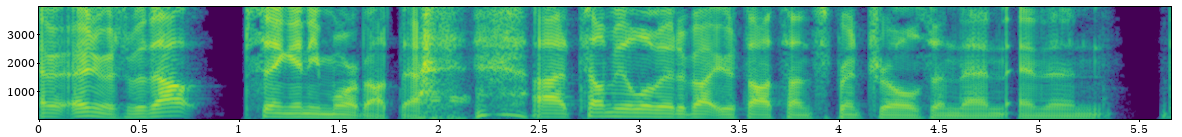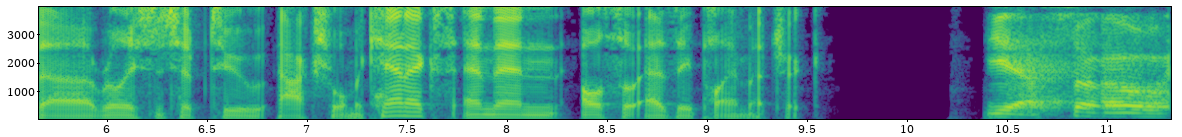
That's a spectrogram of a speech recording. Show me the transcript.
Anyways, without saying any more about that, uh, tell me a little bit about your thoughts on sprint drills and then and then the relationship to actual mechanics, and then also as a plyometric. Yeah. So,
